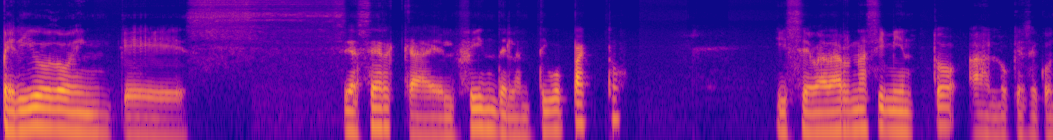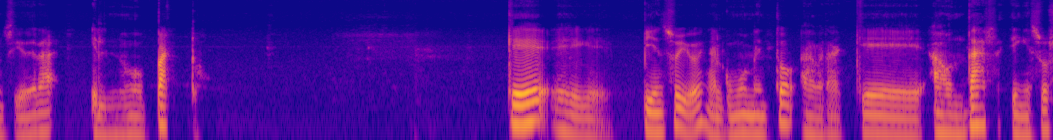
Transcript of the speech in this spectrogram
periodo en que se acerca el fin del antiguo pacto y se va a dar nacimiento a lo que se considera el nuevo pacto, que eh, pienso yo en algún momento habrá que ahondar en esos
